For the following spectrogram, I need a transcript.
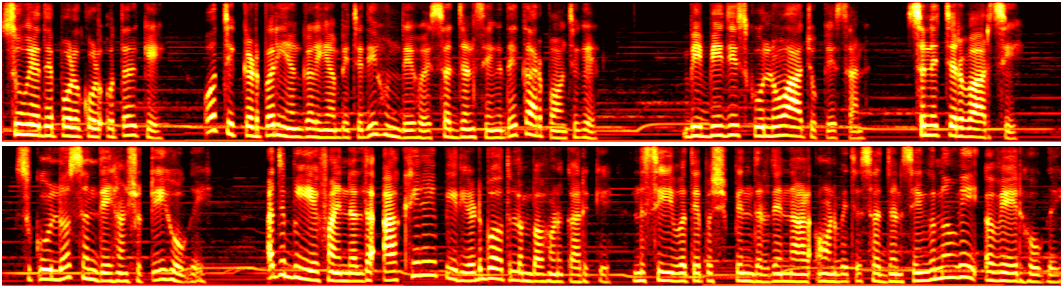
ਸੂਏ ਦੇ ਪੁਲ ਕੋਲ ਉਤਰ ਕੇ ਉਹ ਚਿੱਕੜ ਭਰੀਆਂ ਗਲੀਆਂ ਵਿੱਚ ਦੀ ਹੁੰਦੇ ਹੋਏ ਸੱਜਣ ਸਿੰਘ ਦੇ ਘਰ ਪਹੁੰਚ ਗਏ। ਬੀਬੀ ਜੀ ਸਕੂਲੋਂ ਆ ਚੁੱਕੇ ਸਨ। ਸਨਿਚਰਵਾਰ ਸੀ। ਸਕੂਲੋਂ ਸੰਦੇਹਾਂ ਛੁੱਟੀ ਹੋ ਗਈ। ਅੱਜ ਬੀਏ ਫਾਈਨਲ ਦਾ ਆਖਰੀ ਪੀਰੀਅਡ ਬਹੁਤ ਲੰਬਾ ਹੋਣ ਕਰਕੇ ਨਸੀਬ ਅਤੇ ਪੁਸ਼ਪਿੰਦਰ ਦੇ ਨਾਲ ਆਉਣ ਵਿੱਚ ਸੱਜਣ ਸਿੰਘ ਨੂੰ ਵੀ ਅਵੇਅਰ ਹੋ ਗਈ।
